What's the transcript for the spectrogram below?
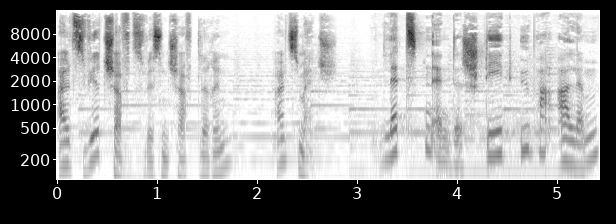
als Wirtschaftswissenschaftlerin, als Mensch. Letzten Endes steht über allem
